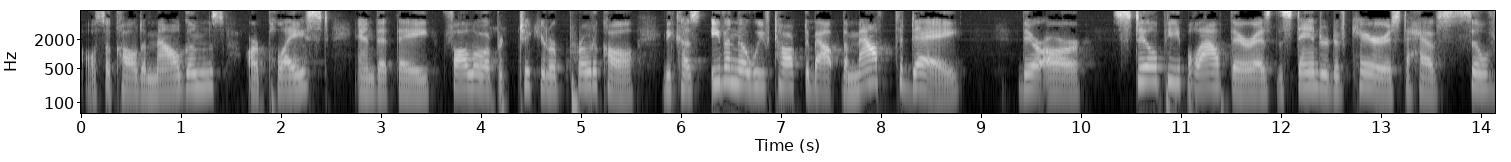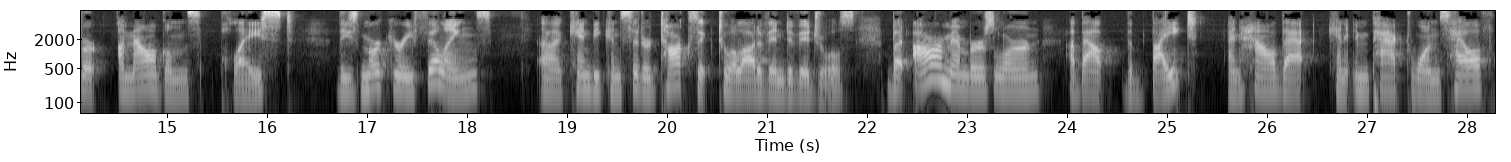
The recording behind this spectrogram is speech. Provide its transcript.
also called amalgams, are placed and that they follow a particular protocol because even though we've talked about the mouth today, there are still people out there as the standard of care is to have silver amalgams placed. These mercury fillings uh, can be considered toxic to a lot of individuals. But our members learn about the bite and how that can impact one's health.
